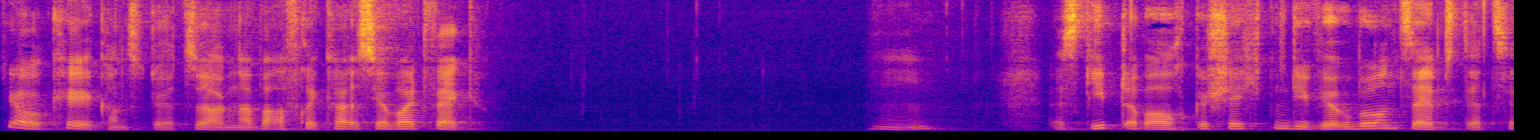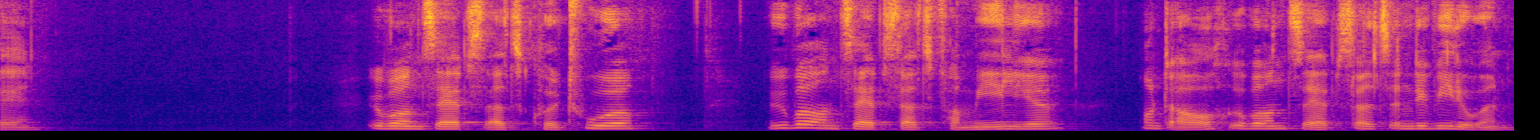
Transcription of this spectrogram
Ja, okay, kannst du jetzt sagen, aber Afrika ist ja weit weg. Hm. Es gibt aber auch Geschichten, die wir über uns selbst erzählen über uns selbst als Kultur, über uns selbst als Familie und auch über uns selbst als Individuen.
